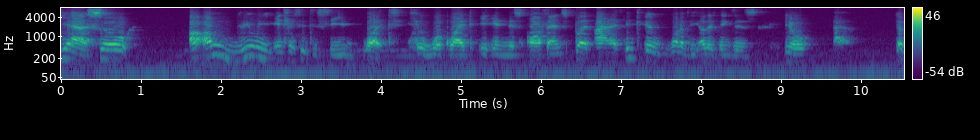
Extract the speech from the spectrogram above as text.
Yeah, so I'm really interested to see what he'll look like in this offense. But I think one of the other things is, you know, a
